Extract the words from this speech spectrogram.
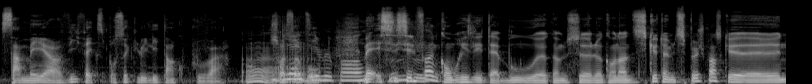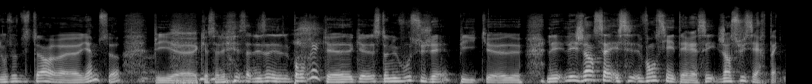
sa meilleure vie. Fait que c'est pour ça que lui, il est en couple ouvert. Je trouve ça beau. Mais c'est c'est le fun qu'on brise les tabous euh, comme ça, là, qu'on en discute un petit peu. Je pense que euh, nos auditeurs euh, ils aiment ça. Puis euh, que ça les, ça les- Pour vrai, que, que c'est un nouveau sujet. Puis que les, les gens vont s'y intéresser. J'en suis certain.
